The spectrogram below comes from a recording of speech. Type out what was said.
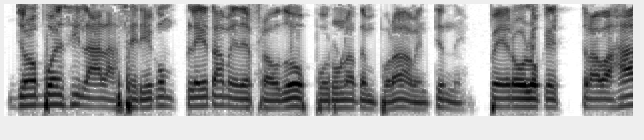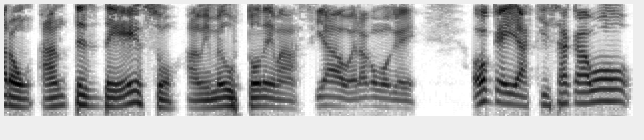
yo no puedo decir la, la serie completa me defraudó por una temporada, ¿me entiendes? Pero lo que trabajaron antes de eso, a mí me gustó demasiado. Era como que, ok, aquí se acabó,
